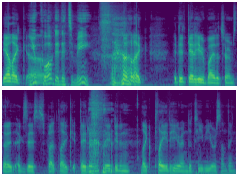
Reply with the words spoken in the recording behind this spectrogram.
Yeah, like You uh, quoted it to me. like it did get here by the terms that it exists, but like they didn't they didn't like play it here in the TV or something.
